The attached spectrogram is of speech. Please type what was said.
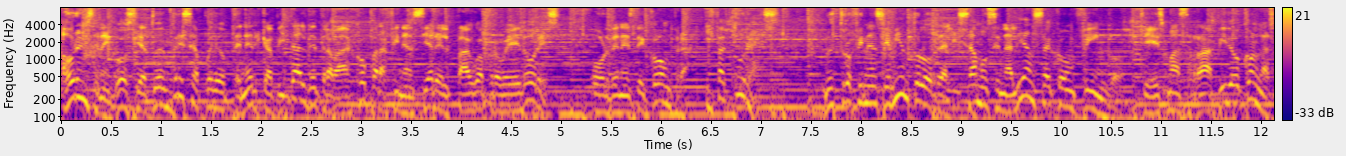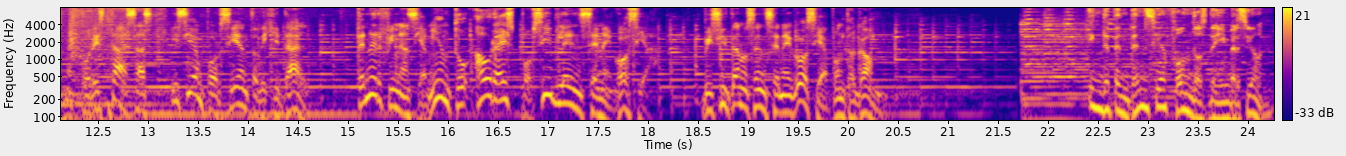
Ahora en Cenegocia tu empresa puede obtener capital de trabajo para financiar el pago a proveedores, órdenes de compra y facturas. Nuestro financiamiento lo realizamos en alianza con Fingo, que es más rápido con las mejores tasas y 100% digital. Tener financiamiento ahora es posible en Cenegocia. Visítanos en cenegocia.com. Independencia Fondos de Inversión.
